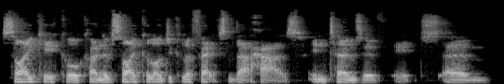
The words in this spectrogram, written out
psychic or kind of psychological effects that that has in terms of its um,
